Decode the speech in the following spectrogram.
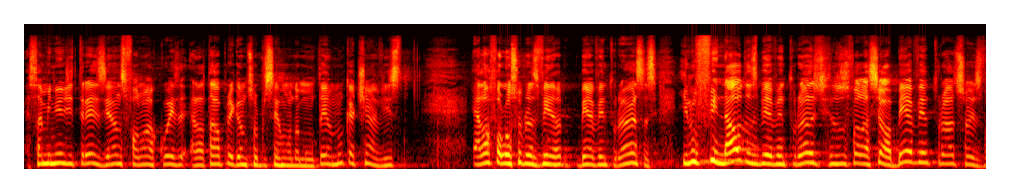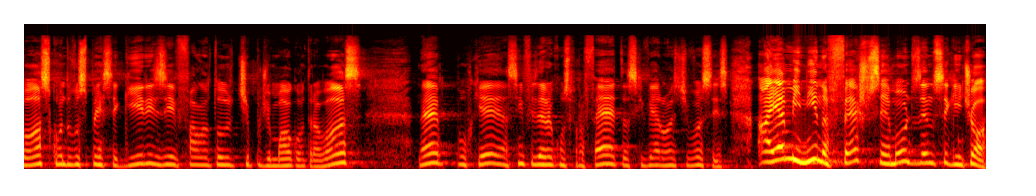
Essa menina de 13 anos falou uma coisa, ela estava pregando sobre o Sermão da Montanha, eu nunca tinha visto ela falou sobre as bem-aventuranças, e no final das bem-aventuranças, Jesus fala assim: ó, bem-aventurados sois vós quando vos perseguires e falam todo tipo de mal contra vós, né? Porque assim fizeram com os profetas que vieram antes de vocês. Aí a menina fecha o sermão dizendo o seguinte: ó,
